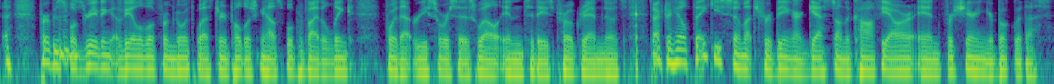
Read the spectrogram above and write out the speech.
Purposeful Grieving, available from Northwestern Publishing House. We'll provide a link for that resource as well in today's program notes. Dr. Hoehl, thank you so much for being our guest on the Coffee Hour and for sharing your book with us.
